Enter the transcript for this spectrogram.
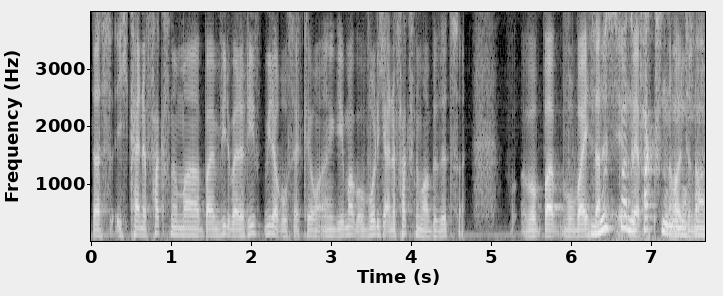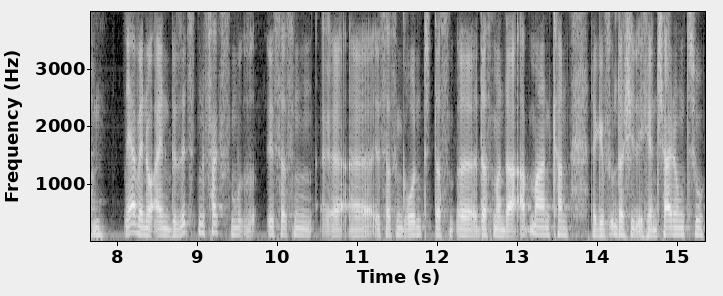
dass ich keine Faxnummer beim bei der Widerrufserklärung angegeben habe, obwohl ich eine Faxnummer besitze. Wobei, wobei ich sage, muss man eine Faxnummer noch haben? Ja, wenn du einen besitzt, einen Fax, ist das ein, äh, ist das ein Grund, dass, äh, dass man da abmahnen kann. Da gibt es unterschiedliche Entscheidungen zu,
